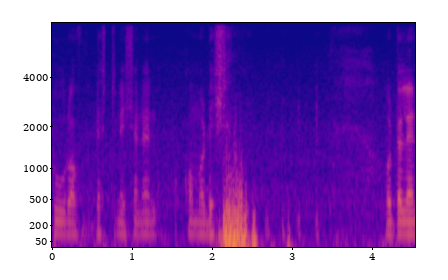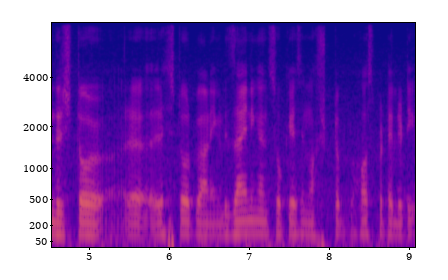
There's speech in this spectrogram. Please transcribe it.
tour of destination and accommodation hotel and restore uh, restore planning designing and showcasing hospitality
